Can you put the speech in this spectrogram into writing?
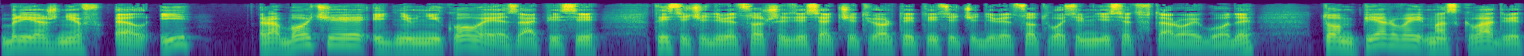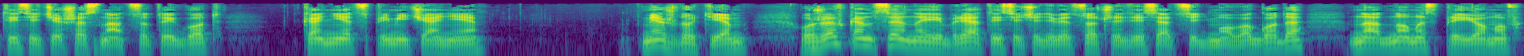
Брежнев Л.И. Рабочие и дневниковые записи 1964-1982 годы, том 1, Москва, 2016 год, конец примечания. Между тем, уже в конце ноября 1967 года на одном из приемов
